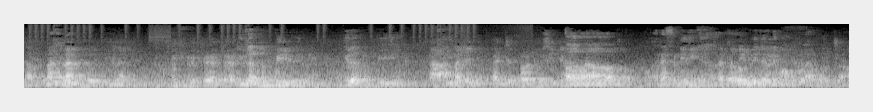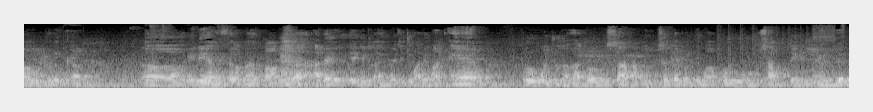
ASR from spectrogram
karena Dilan tuh, Dilan. Dilan lebih, Dilan lebih. Ah, apa jadi budget produksinya? Uh, revenue-nya Revenue. lebih dari 50 m jauh lebih. Uh, ini yang film yang tahun ini lah ada yang gitu kan budget cuma 5 m promo juga nggak terlalu besar tapi bisa dapat 50 something billion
